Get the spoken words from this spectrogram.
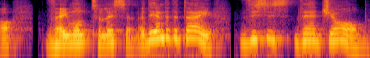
got. They want to listen. At the end of the day, this is their job.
